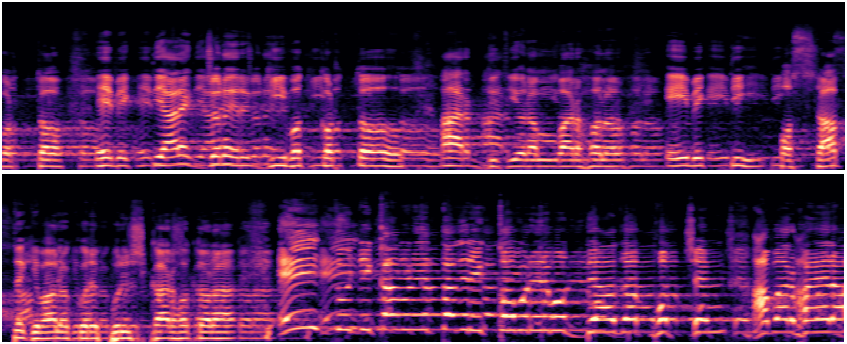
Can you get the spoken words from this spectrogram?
করত, এই ব্যক্তি আরেকজনের গিবত করত। আর দ্বিতীয় নাম্বার হলো, এই ব্যক্তি প্রস্রাব থেকে ভালো করে পরিষ্কার হতো না। এই তাদের কবরের মধ্যে আজাব হচ্ছেন। আমার ভাইয়েরা,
